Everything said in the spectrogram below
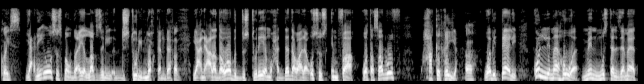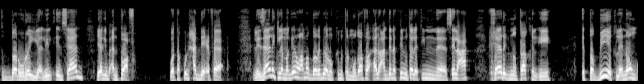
كويس. يعني إيه أسس موضوعيه اللفظ الدستوري المحكم ده. اتفضل. يعني على ضوابط دستورية محددة وعلى أسس إنفاق وتصرف حقيقية. آه. وبالتالي كل ما هو من مستلزمات الضروريه للإنسان يجب أن تعفى وتكون حد إعفاء. لذلك لما جينا معامله ضريبيه للقيمه المضافة قالوا عندنا 32 سلعة خارج نطاق الإيه؟ التطبيق لأنهم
